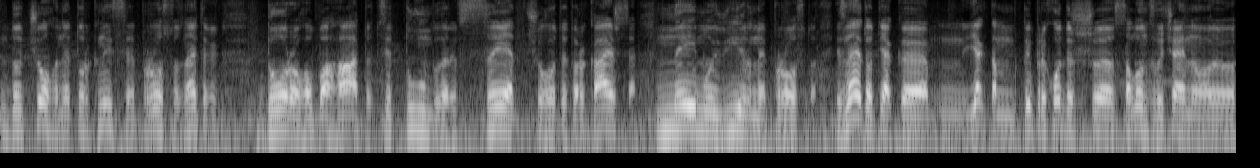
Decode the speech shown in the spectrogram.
до чого не торкнися, просто знаєте, як дорого, багато. Ці тумблери, все, чого ти торкаєшся, неймовірне просто. І знаєте, от як, е, як там ти приходиш е, в салон звичайного е,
